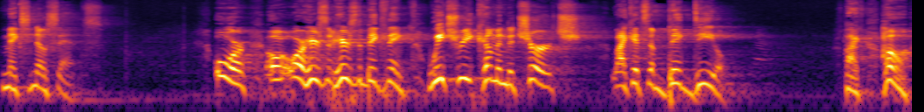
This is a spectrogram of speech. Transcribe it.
Makes no sense. Or, or, or here's, the, here's the big thing we treat coming to church like it's a big deal. Like, oh,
